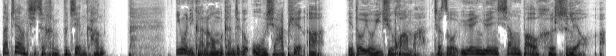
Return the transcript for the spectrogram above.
那这样其实很不健康。因为你看呢、我们看这个武侠片啊，也都有一句话嘛，叫做“冤冤相报何时了”啊，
